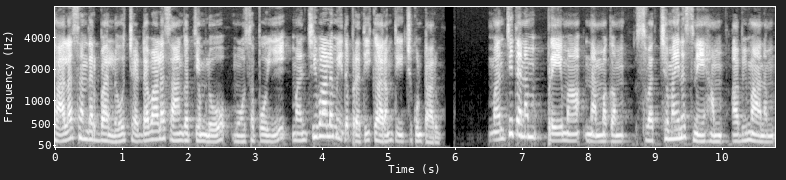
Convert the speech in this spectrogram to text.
చాలా సందర్భాల్లో చెడ్డవాళ్ళ సాంగత్యంలో మోసపోయి మంచివాళ్ళ మీద ప్రతీకారం తీర్చుకుంటారు. మంచితనం ప్రేమ నమ్మకం స్వచ్ఛమైన స్నేహం అభిమానం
